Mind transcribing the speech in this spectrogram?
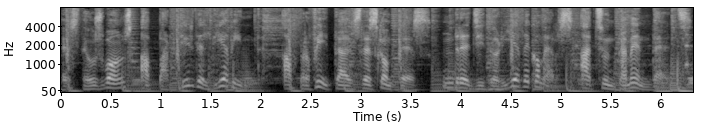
els teus bons a partir del dia 20. Aprofita els descomptes. Regidoria de Comerç, Ajuntament d'Elx.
